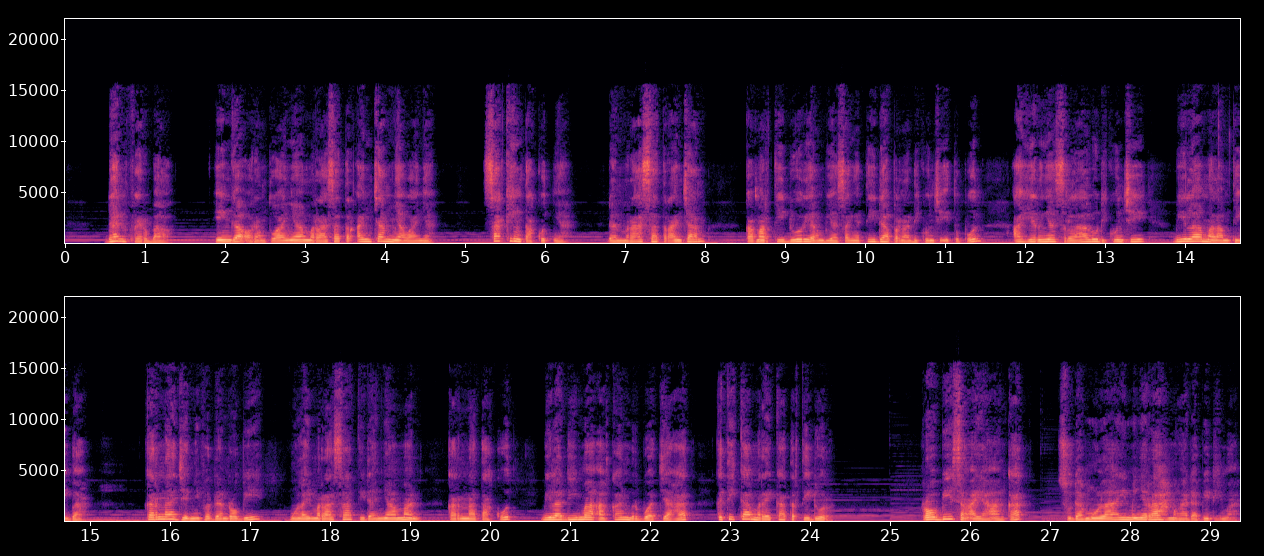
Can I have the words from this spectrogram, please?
dan verbal hingga orang tuanya merasa terancam nyawanya. Saking takutnya dan merasa terancam, kamar tidur yang biasanya tidak pernah dikunci itu pun akhirnya selalu dikunci bila malam tiba. Karena Jennifer dan Robbie mulai merasa tidak nyaman karena takut bila Dima akan berbuat jahat ketika mereka tertidur. Robbie sang ayah angkat sudah mulai menyerah menghadapi Dima.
